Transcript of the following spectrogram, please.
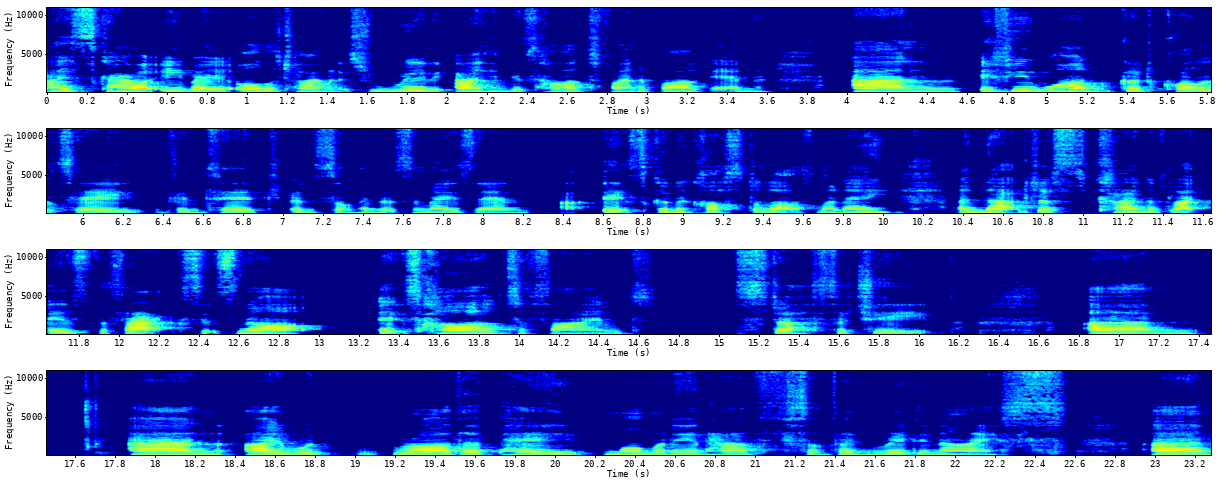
I scour eBay all the time, and it's really, I think it's hard to find a bargain. And if you want good quality vintage and something that's amazing, it's going to cost a lot of money. And that just kind of like is the facts. It's not, it's hard to find stuff for cheap. Um, and I would rather pay more money and have something really nice um,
